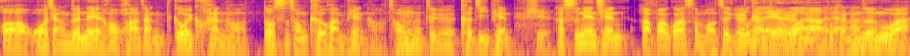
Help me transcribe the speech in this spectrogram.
我我讲人类哈发展，各位看哈，都是从科幻片哈，从这个科技片是啊，十年前啊，包括什么这个钢铁人啊，不可能任务啊，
